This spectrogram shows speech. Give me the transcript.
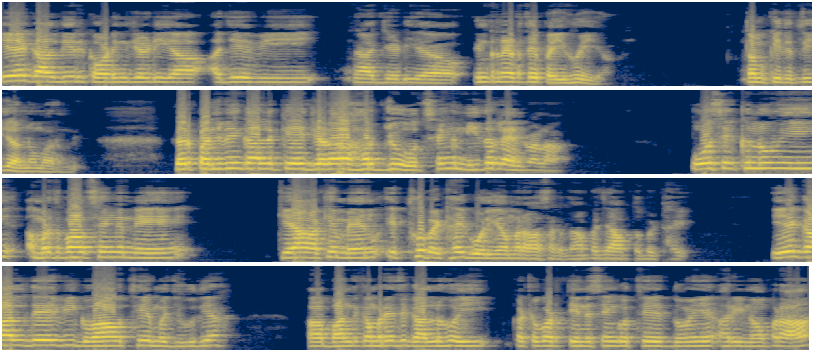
ਇਹ ਗੱਲ ਦੀ ਰਿਕਾਰਡਿੰਗ ਜਿਹੜੀ ਆ ਅਜੇ ਵੀ ਜਿਹੜੀ ਆ ਇੰਟਰਨੈਟ ਤੇ ਪਈ ਹੋਈ ਆ। ਧਮਕੀ ਦਿੱਤੀ ਜਾਨੋਂ ਮਾਰਨ ਦੀ। ਫਿਰ ਪੰਜਵੀਂ ਗੱਲ ਕਿ ਜਿਹੜਾ ਹਰਜੋਤ ਸਿੰਘ ਨੀਦਰਲੈਂਡ ਵਾਲਾ ਉਹ ਸਿੱਖ ਨੂੰ ਵੀ ਅਮਰਤਪਾਲ ਸਿੰਘ ਨੇ ਕਿਹਾ ਕਿ ਮੈਂ ਇਹਨੂੰ ਇੱਥੋਂ ਬੈਠਾ ਹੀ ਗੋਲੀਆਂ ਮਰਾ ਸਕਦਾ ਪੰਜਾਬ ਤੋਂ ਬੈਠਾ ਹੀ। ਇਹ ਗੱਲ ਦੇ ਵੀ ਗਵਾਹ ਉੱਥੇ ਮੌਜੂਦ ਆ। ਆ ਬੰਦ ਕਮਰੇ 'ਚ ਗੱਲ ਹੋਈ ਘੱਟੋ ਘੱਟ ਤਿੰਨ ਸਿੰਘ ਉੱਥੇ ਦੋਵੇਂ ਹਰੀਨੋ ਭਰਾ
